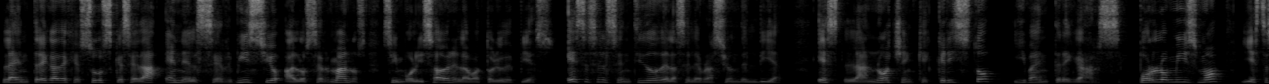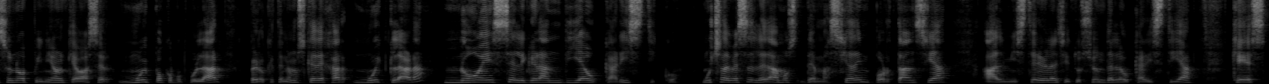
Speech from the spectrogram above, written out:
La entrega de Jesús que se da en el servicio a los hermanos, simbolizado en el lavatorio de pies. Ese es el sentido de la celebración del día es la noche en que Cristo iba a entregarse. Por lo mismo, y esta es una opinión que va a ser muy poco popular, pero que tenemos que dejar muy clara, no es el gran día eucarístico. Muchas veces le damos demasiada importancia al misterio de la institución de la Eucaristía, que es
